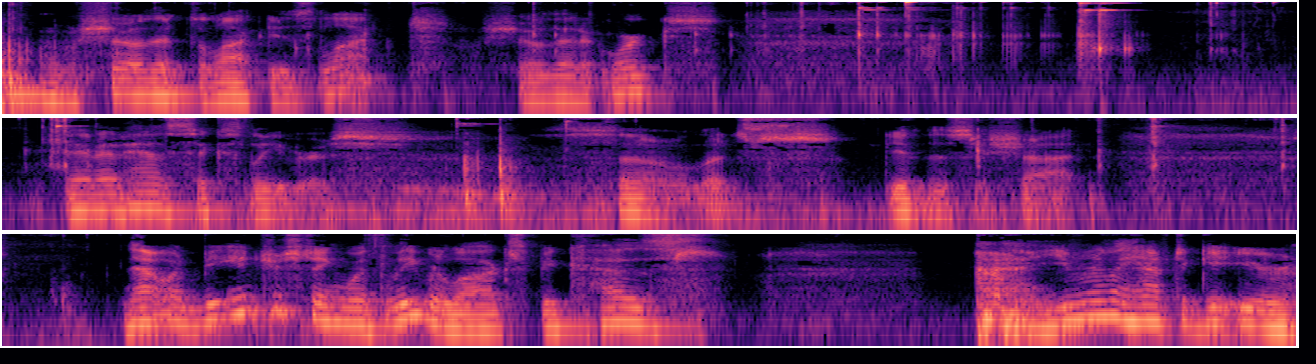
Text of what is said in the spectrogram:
I will show that the lock is locked, show that it works. And it has six levers. So let's give this a shot. That would be interesting with lever locks because you really have to get your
